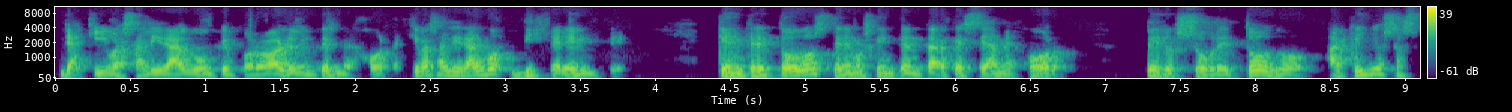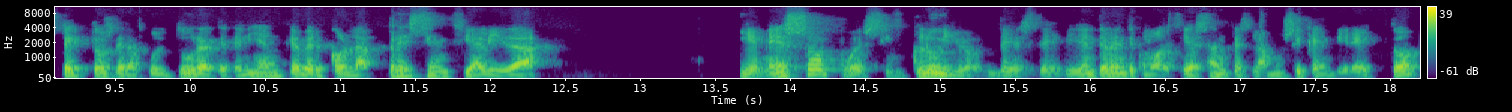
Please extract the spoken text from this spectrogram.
de aquí va a salir algo que probablemente es mejor. De aquí va a salir algo diferente, que entre todos tenemos que intentar que sea mejor pero sobre todo aquellos aspectos de la cultura que tenían que ver con la presencialidad. Y en eso, pues incluyo desde, evidentemente, como decías antes, la música en directo,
